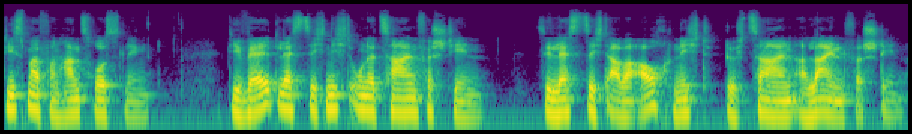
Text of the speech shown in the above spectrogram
diesmal von Hans Rüssling. Die Welt lässt sich nicht ohne Zahlen verstehen. Sie lässt sich aber auch nicht durch Zahlen allein verstehen.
